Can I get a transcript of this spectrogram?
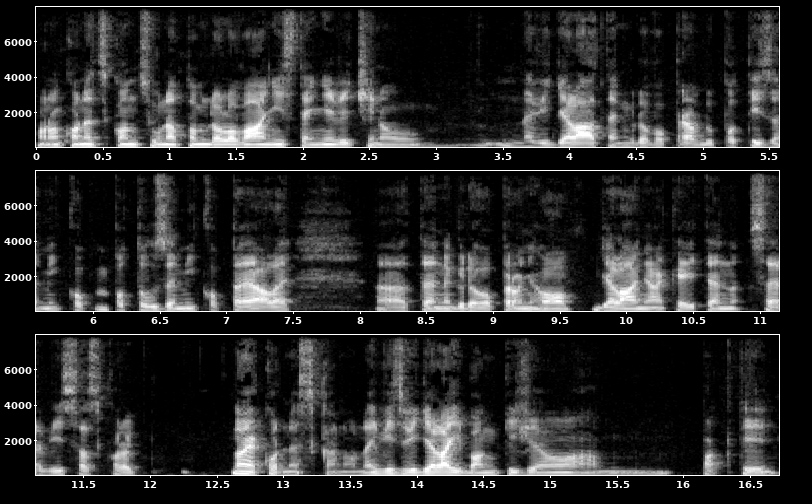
Ono konec konců na tom dolování stejně většinou nevydělá ten, kdo opravdu pod, ty zemi, pod tou zemí kope, ale eh, ten, kdo pro něho dělá nějaký ten servis a skoro, no jako dneska, no. Nejvíc vydělají banky, že jo, a pak ty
